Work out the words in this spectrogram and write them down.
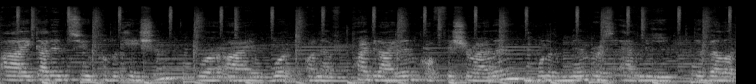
I got into publication where I worked on a private island called Fisher Island. One of the members had me develop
